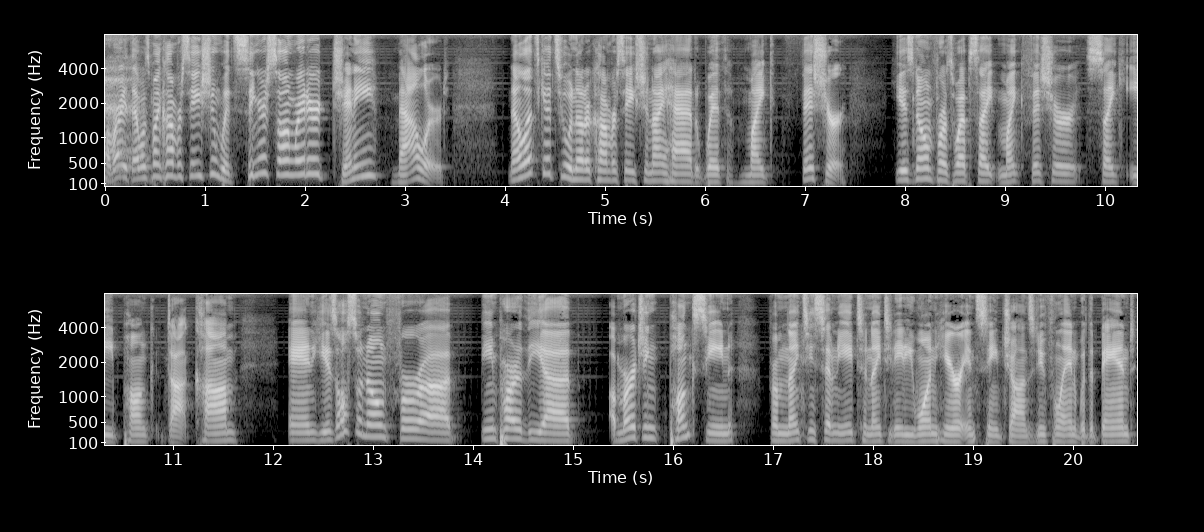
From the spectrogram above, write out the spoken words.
All right, that was my conversation with singer-songwriter Jenny Mallard. Now let's get to another conversation I had with Mike Fisher. He is known for his website MikeFisherPsychepunk.com, and he is also known for uh, being part of the uh, emerging punk scene from 1978 to 1981 here in St. John's, Newfoundland, with the band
